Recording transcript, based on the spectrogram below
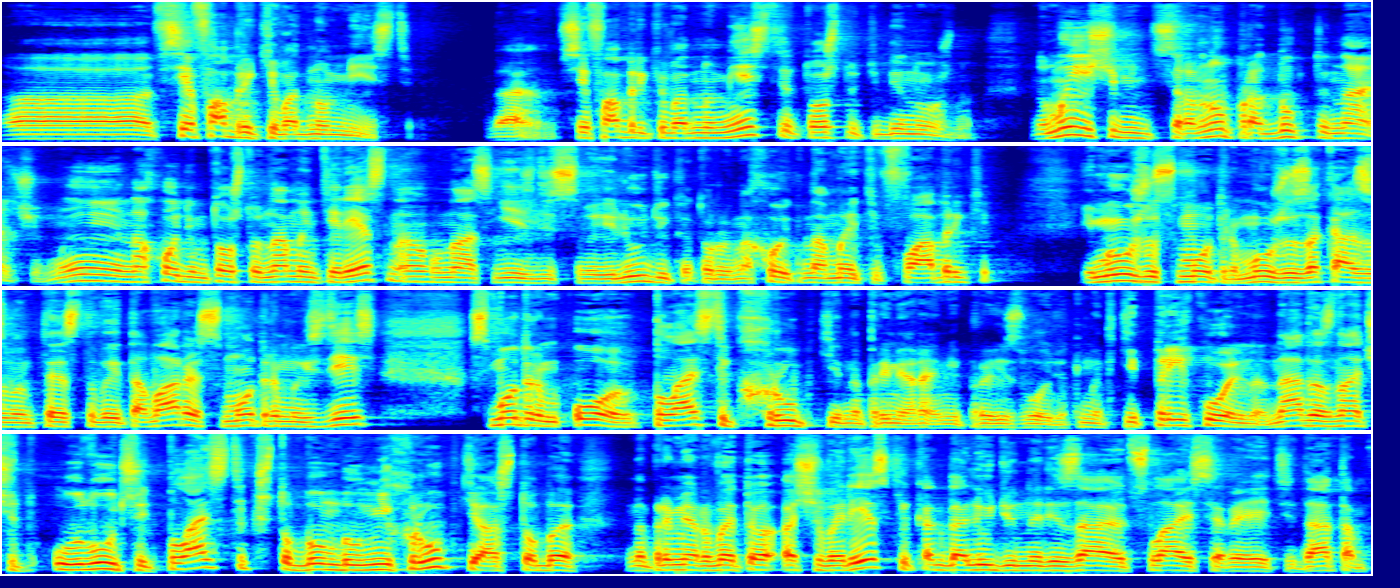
э, все фабрики в одном месте. Да? Все фабрики в одном месте, то, что тебе нужно. Но мы ищем все равно продукт иначе. Мы находим то, что нам интересно. У нас есть здесь свои люди, которые находят нам эти фабрики. И мы уже смотрим, мы уже заказываем тестовые товары, смотрим их здесь, смотрим, о, пластик хрупкий, например, они производят. Мы такие, прикольно, надо, значит, улучшить пластик, чтобы он был не хрупкий, а чтобы, например, в этой овощеворезке, когда люди нарезают слайсеры эти, да, там,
